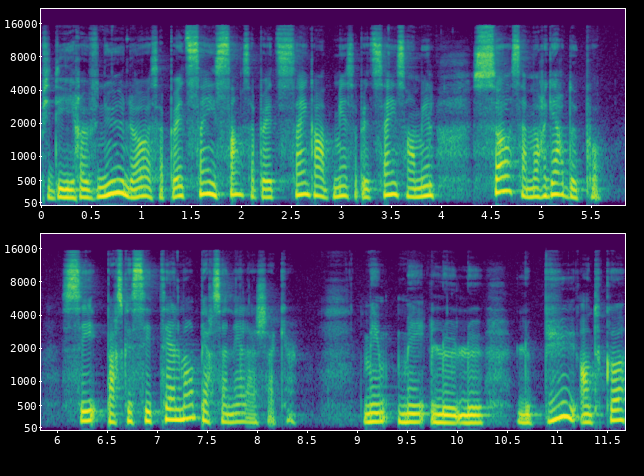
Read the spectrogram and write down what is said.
Puis des revenus, là, ça peut être 500, ça peut être 50 000, ça peut être 500 000. Ça, ça ne me regarde pas c'est parce que c'est tellement personnel à chacun. Mais, le, but, en tout cas,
